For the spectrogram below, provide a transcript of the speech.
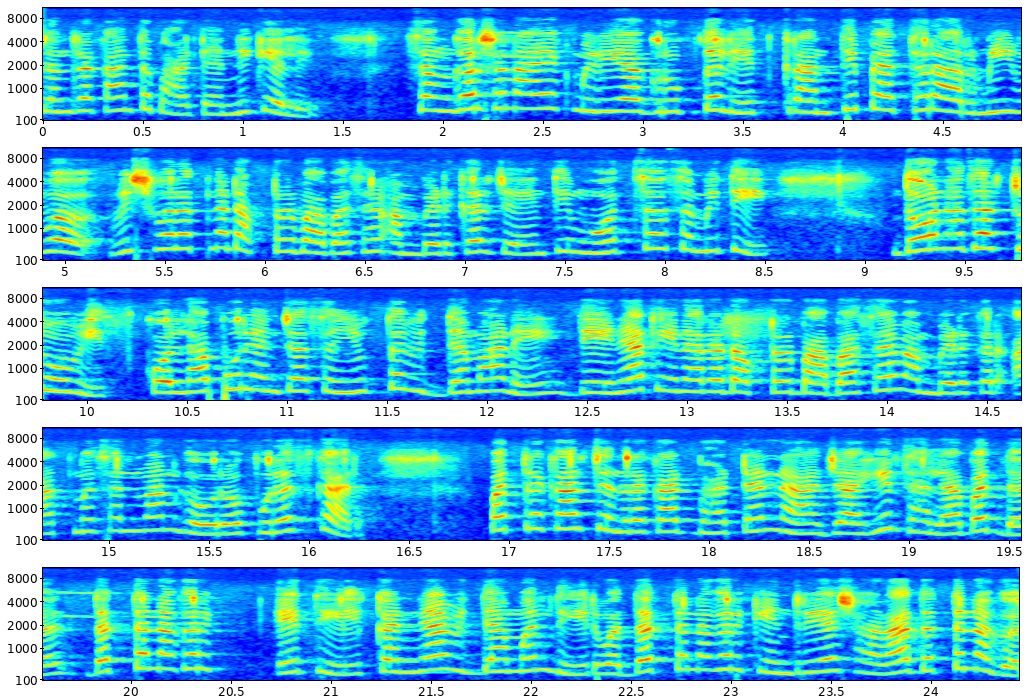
चंद्रकांत भाट यांनी केले. Sangharshnayak media group Dalit Kranti panther army व विश्वरत्न डॉक्टर बाबासाहेब आंबेडकर जयंती महोत्सव समिती दोन हजार चोवीस कोल्हापूर यांच्या संयुक्त विद्यमाने देण्यात येणारा डॉक्टर बाबासाहेब आंबेडकर आत्मसन्मान गौरव पुरस्कार पत्रकार चंद्रकांत भाट यांना जाहीर झाल्याबद्दल दत्तनगर येथील कन्या विद्या मंदिर व दत्तनगर केंद्रीय शाळा दत्तनगर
